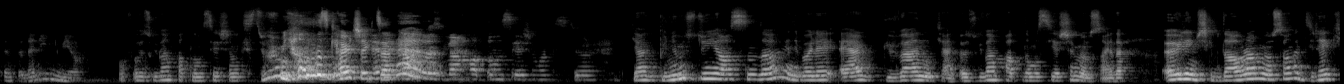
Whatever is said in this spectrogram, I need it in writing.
tepeden inmiyor. Of özgüven patlaması yaşamak istiyorum yalnız gerçekten. Evet ben özgüven patlaması yaşamak istiyorum. Ya günümüz dünyasında hani böyle eğer güven, yani özgüven patlaması yaşamıyorsan ya da öyleymiş gibi davranmıyorsan da direkt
